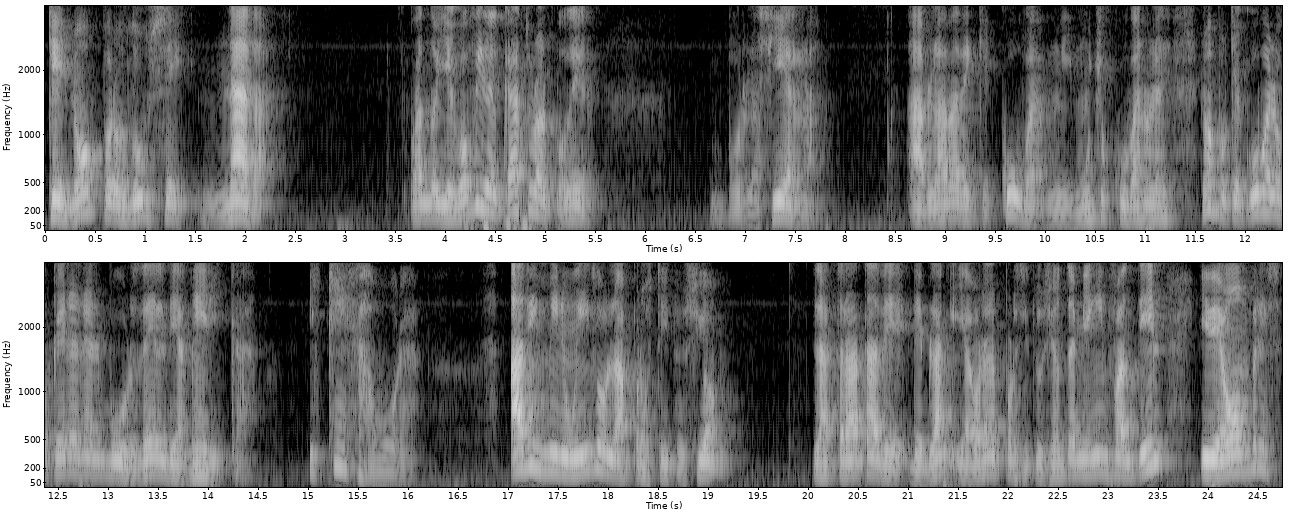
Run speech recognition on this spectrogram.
que no produce nada. Cuando llegó Fidel Castro al poder por la sierra, hablaba de que Cuba, y muchos cubanos le decían, no, porque Cuba lo que era era el burdel de América. ¿Y qué es ahora? Ha disminuido la prostitución, la trata de, de blancos y ahora la prostitución también infantil y de hombres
